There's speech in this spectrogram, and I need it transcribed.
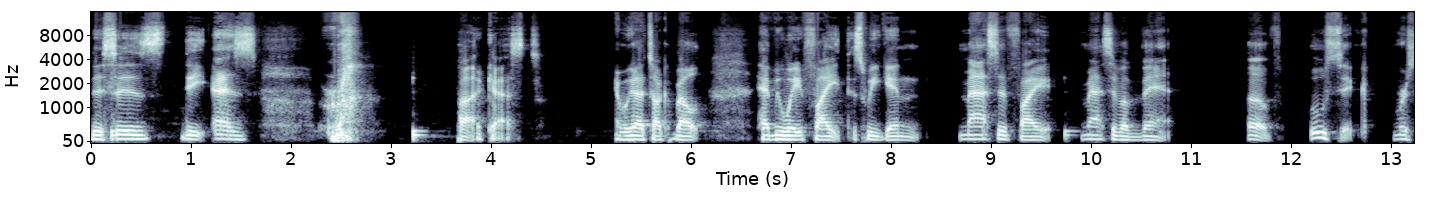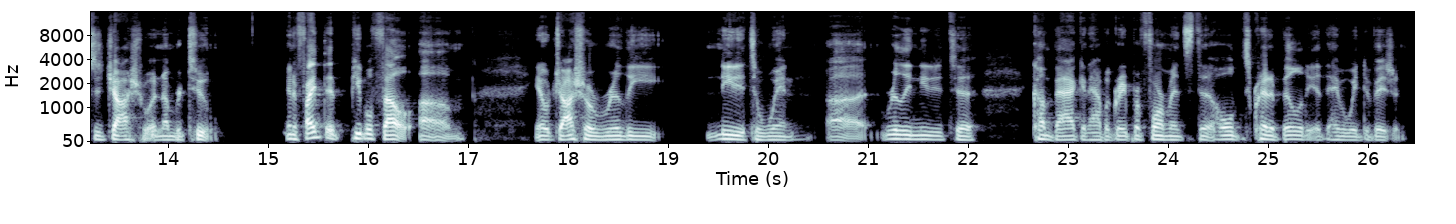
This is the Ezra podcast. And we got to talk about heavyweight fight this weekend. Massive fight, massive event of Usyk versus Joshua, number two. In a fight that people felt, um, you know, Joshua really needed to win, uh, really needed to come back and have a great performance to hold his credibility at the heavyweight division.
